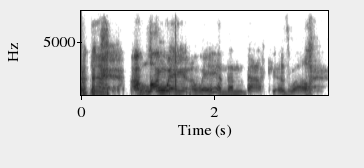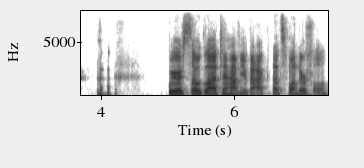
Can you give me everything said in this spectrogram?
a long way away and then back as well. we are so glad to have you back. That's wonderful.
